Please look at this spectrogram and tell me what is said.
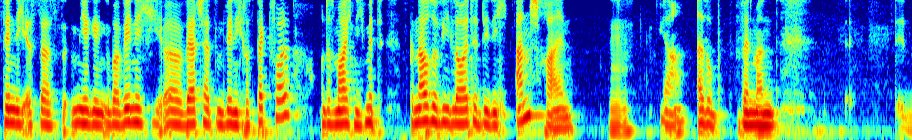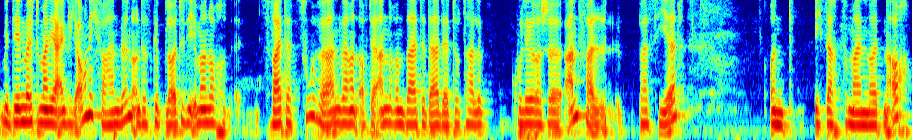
finde ich, ist das mir gegenüber wenig äh, wertschätzend, wenig respektvoll und das mache ich nicht mit. ist genauso wie Leute, die dich anschreien. Mhm. Ja, also wenn man, mit denen möchte man ja eigentlich auch nicht verhandeln und es gibt Leute, die immer noch weiter zuhören, während auf der anderen Seite da der totale cholerische Anfall passiert. Und ich sage zu meinen Leuten auch,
